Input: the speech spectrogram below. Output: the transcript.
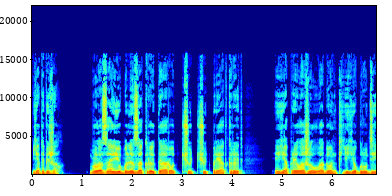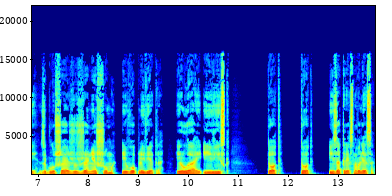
Я добежал. Глаза ее были закрыты, а рот чуть-чуть приоткрыт. И я приложил ладонь к ее груди, заглушая жужжание шума и вопли ветра, и лай, и виск. Тот, тот, из окрестного леса.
